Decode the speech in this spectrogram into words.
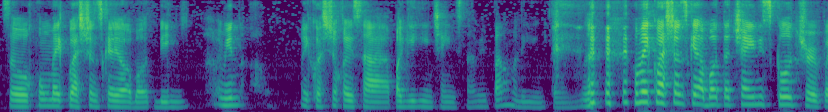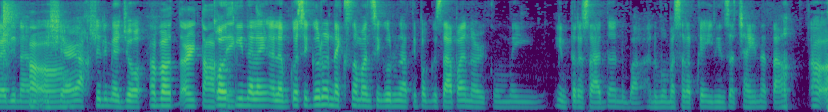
So, kung may questions kayo about being, I mean, may question kayo sa pagiging Chinese namin, parang mali yung term. kung may questions kayo about the Chinese culture, pwede namin Oo. i-share. Actually, medyo About our konti topic. na lang yung alam ko. Siguro next naman siguro natin pag-usapan or kung may interesado, ano ba, ano ba masarap kainin sa Chinatown. Oo.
